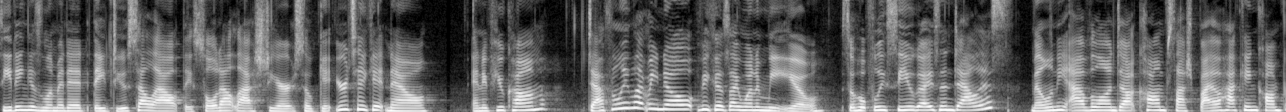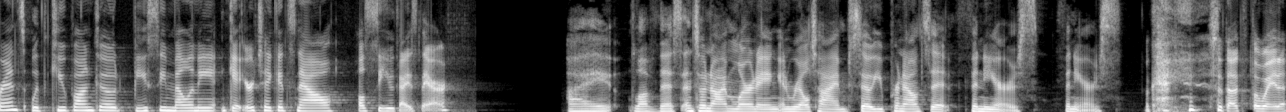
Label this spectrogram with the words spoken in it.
Seating is limited. They do sell out. They sold out last year. So get your ticket now. And if you come, definitely let me know because I want to meet you. So hopefully see you guys in Dallas. MelanieAvalon.com slash biohacking conference with coupon code BCMelanie. Get your tickets now. I'll see you guys there. I love this. And so now I'm learning in real time. So you pronounce it FNIRS. FNIRS. Okay. so that's the way to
